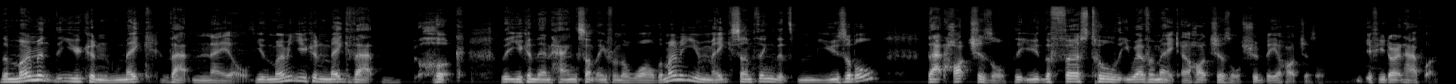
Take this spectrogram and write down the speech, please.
the moment that you can make that nail the moment you can make that hook that you can then hang something from the wall. The moment you make something that's usable that hot chisel that you the first tool that you ever make a hot chisel should be a hot chisel if you don't have one.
